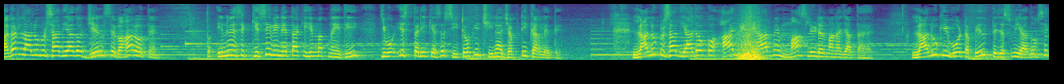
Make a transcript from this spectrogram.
अगर लालू प्रसाद यादव जेल से बाहर होते हैं तो इनमें से किसी भी नेता की हिम्मत नहीं थी कि वो इस तरीके से सीटों की छीना झपटी कर लेते। लालू प्रसाद यादव को आज भी बिहार में मास लीडर माना जाता है। लालू की वोट अपील तेजस्वी यादव से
